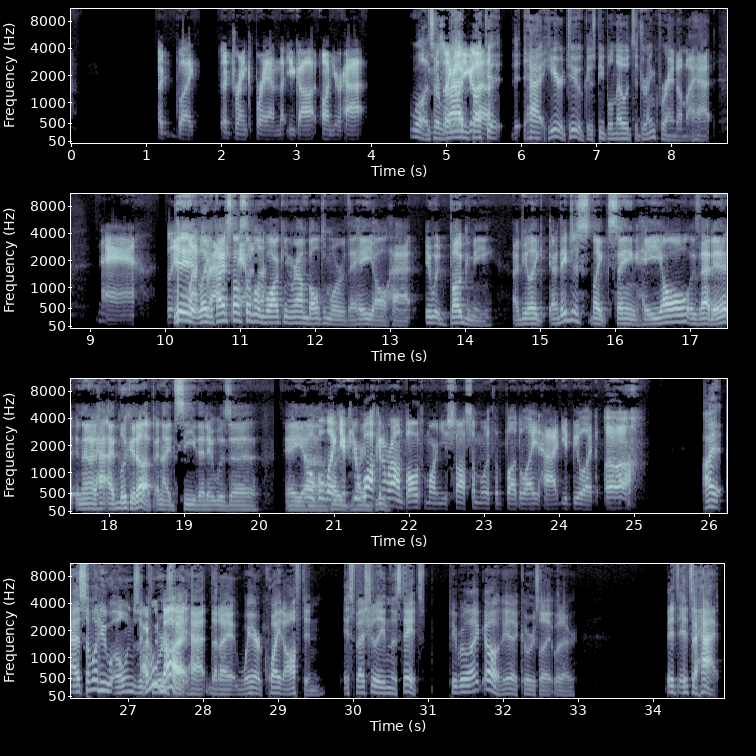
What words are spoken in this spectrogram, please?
a like a drink brand that you got on your hat. Well, it's a It's like, oh, rad gotta- bucket hat here too because people know it's a drink brand on my hat. Nah. It's Yeah, like if I in saw someone walking around Baltimore with a "Hey y'all" hat, it would bug me. I'd be like, "Are they just like saying Hey y'all? Is that it?" And then I'd, ha- I'd look it up and I'd see that it was a a. No, uh, but like hard- if you're walking beer. around Baltimore and you saw someone with a Bud Light hat, you'd be like, ugh. I, as someone who owns a I Coors. Light hat that I wear quite often, especially in the states, people are like, "Oh yeah, Coors Light, whatever." It's it's a hat.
